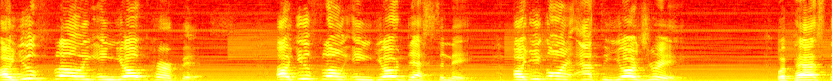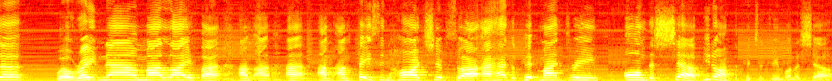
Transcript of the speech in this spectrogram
Are you flowing in your purpose? Are you flowing in your destiny? Are you going after your dream? Well, Pastor, well, right now in my life, I, am I, I, I'm facing hardship, so I, I had to put my dream on the shelf. You don't have to put your dream on the shelf.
